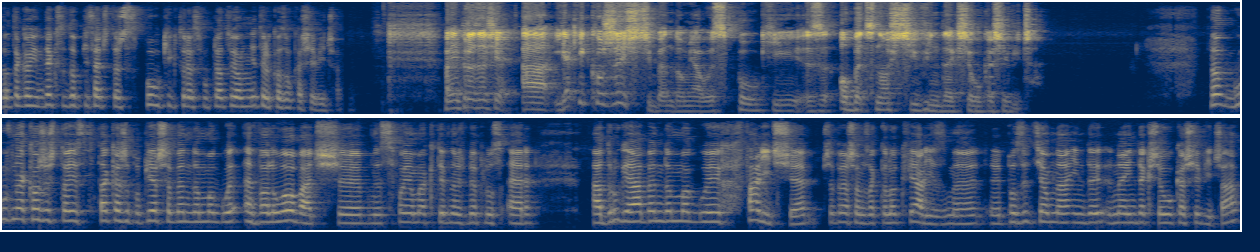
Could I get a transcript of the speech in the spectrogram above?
do tego indeksu dopisać też spółki, które współpracują nie tylko z Łukasiewiczem. Panie prezesie, a jakie korzyści będą miały spółki z obecności w indeksie Łukasiewicza? No, główna korzyść to jest taka, że po pierwsze będą mogły ewaluować e, swoją aktywność B plus R, a druga będą mogły chwalić się, przepraszam za kolokwializm, e, pozycją na, indy, na indeksie Łukasiewicza,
